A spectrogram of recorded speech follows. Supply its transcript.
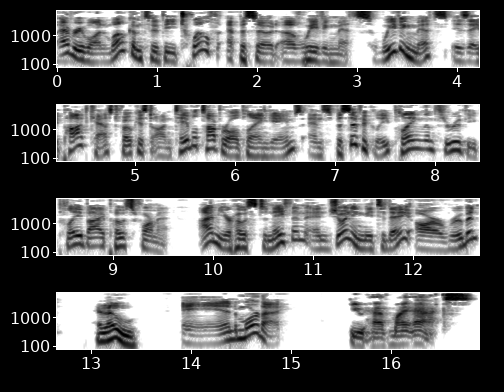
everyone. Welcome to the 12th episode of Weaving Myths. Weaving Myths is a podcast focused on tabletop role playing games and specifically playing them through the play by post format. I'm your host, Nathan, and joining me today are Ruben. Hello. And Mordai. You have my axe.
